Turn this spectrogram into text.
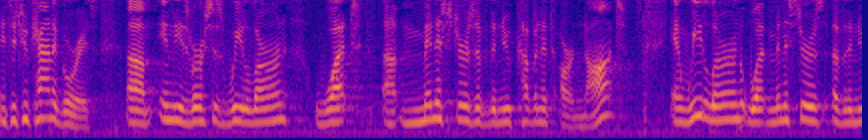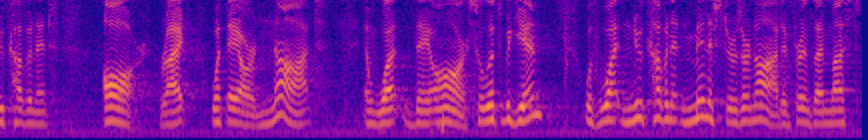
into two categories. Um, in these verses, we learn what uh, ministers of the new covenant are not, and we learn what ministers of the new covenant are, right? What they are not and what they are. So let's begin with what new covenant ministers are not. And friends, I must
